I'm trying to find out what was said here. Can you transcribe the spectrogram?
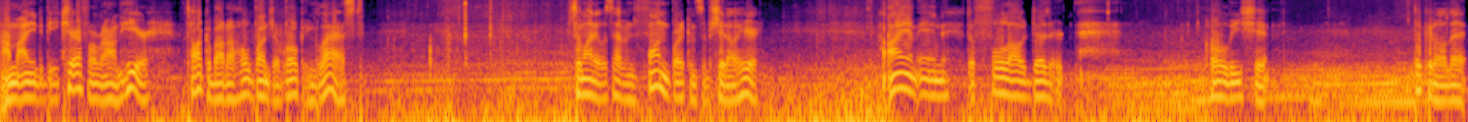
I might need to be careful around here. Talk about a whole bunch of broken glass. Somebody was having fun breaking some shit out here. I am in the full out desert. Holy shit. Look at all that.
